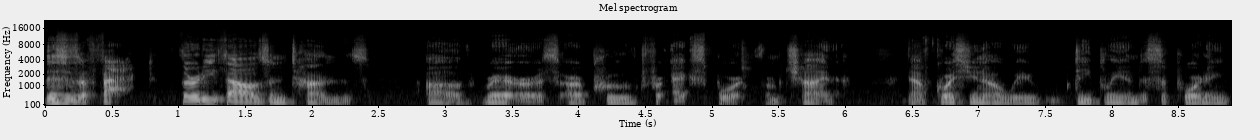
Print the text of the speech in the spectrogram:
this is a fact, 30,000 tons of rare earths are approved for export from China. Now, of course, you know, we're deeply into supporting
